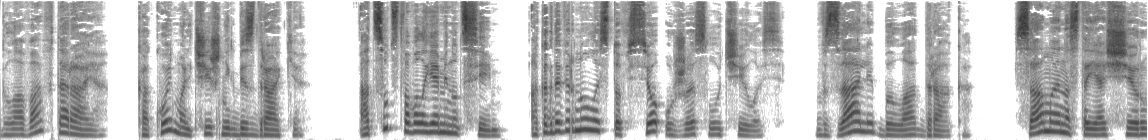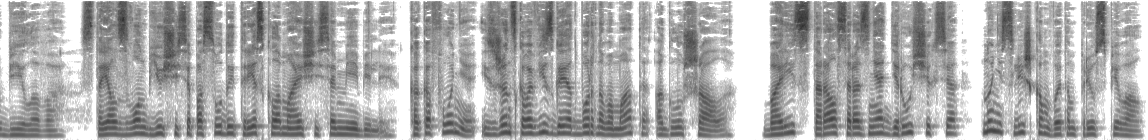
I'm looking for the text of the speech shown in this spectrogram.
Глава вторая. Какой мальчишник без драки? Отсутствовала я минут семь, а когда вернулась, то все уже случилось. В зале была драка. Самая настоящая Рубилова. Стоял звон бьющейся посуды и треск ломающейся мебели. Какофония из женского визга и отборного мата оглушала. Борис старался разнять дерущихся, но не слишком в этом преуспевал.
